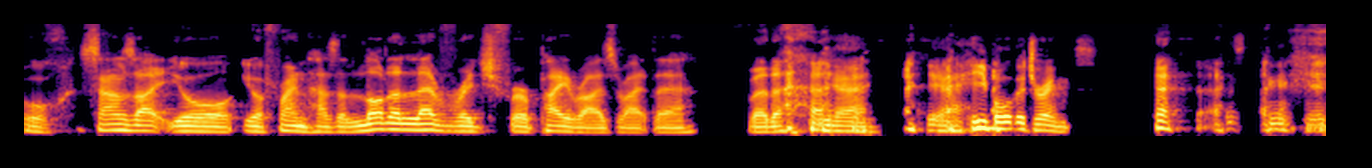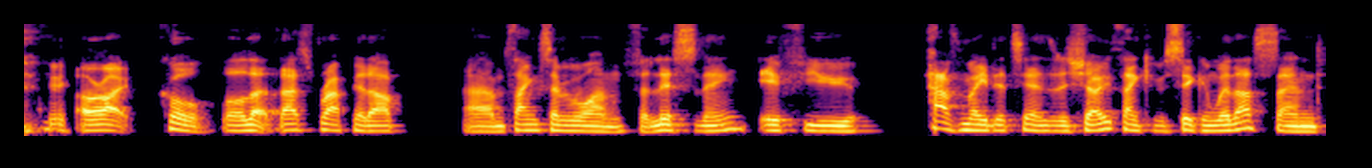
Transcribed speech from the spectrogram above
Oh, sounds like your your friend has a lot of leverage for a pay rise right there. But uh... yeah, yeah, he bought the drinks. All right, cool. Well, let's wrap it up. Um, thanks everyone for listening. If you have made it to the end of the show, thank you for sticking with us. And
